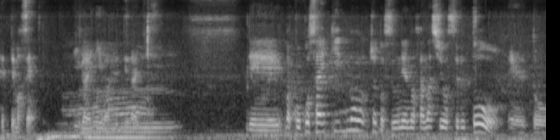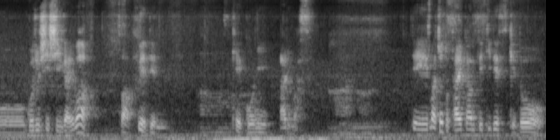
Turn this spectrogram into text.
減ってません。意外には減ってないです。で、まあ、ここ最近のちょっと数年の話をすると、えっ、と、50cc 以外は、まあ、増えてる傾向にあります。で、まあ、ちょっと体感的ですけど、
